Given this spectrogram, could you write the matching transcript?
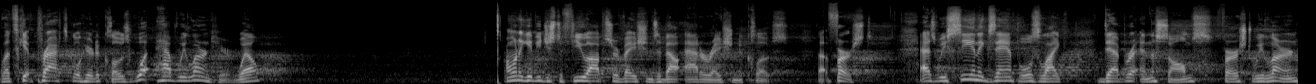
Let's get practical here to close. What have we learned here? Well, I want to give you just a few observations about adoration to close. Uh, first, as we see in examples like Deborah and the Psalms, first, we learn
